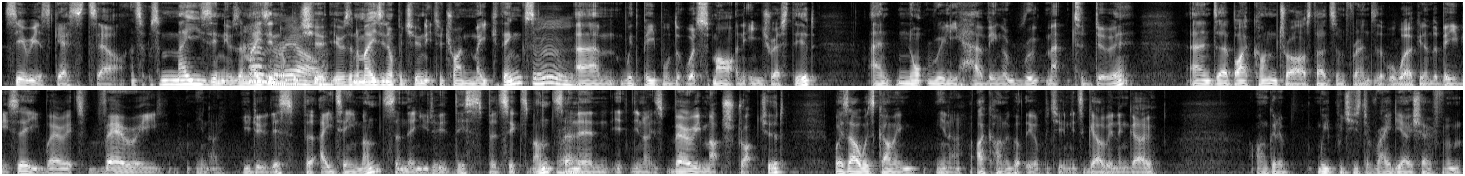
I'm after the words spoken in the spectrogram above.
serious guests out. And so it was amazing. It was an amazing opportunity. It was an amazing opportunity to try and make things um, with people that were smart and interested, and not really having a route map to do it. And uh, by contrast, I had some friends that were working at the BBC, where it's very, you know, you do this for eighteen months, and then you do this for six months, and then it, you know it's very much structured. Whereas I was going, you know, I kind of got the opportunity to go in and go, I'm gonna. We produced a radio show from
